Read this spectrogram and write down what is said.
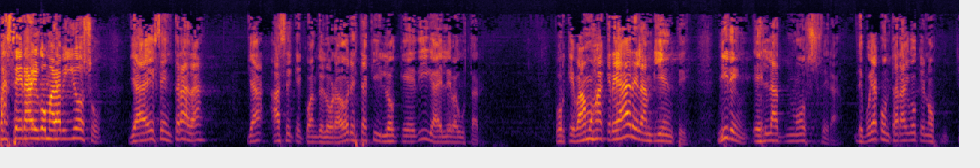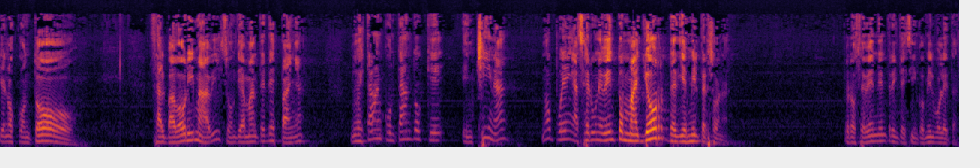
Va a ser algo maravilloso. Ya esa entrada ya hace que cuando el orador esté aquí, lo que diga a él le va a gustar. Porque vamos a crear el ambiente. Miren, es la atmósfera. Les voy a contar algo que nos, que nos contó Salvador y Mavi, son diamantes de España. Nos estaban contando que en China no pueden hacer un evento mayor de 10.000 personas pero se venden 35 mil boletas.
